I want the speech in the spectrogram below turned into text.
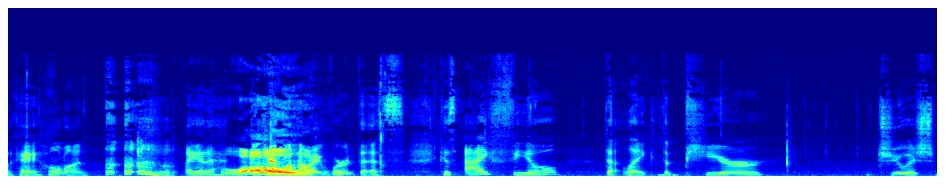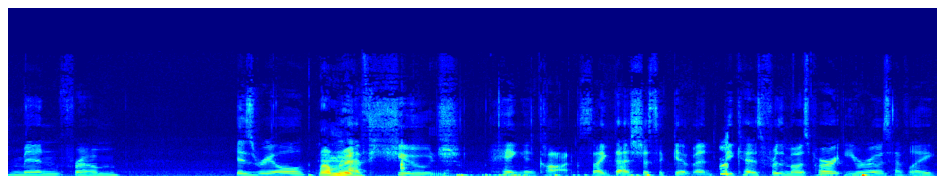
Okay, hold on. I gotta be careful how I word this. Because I feel that, like, the pure Jewish men from Israel I'm gonna- have huge hanging cocks. Like, that's just a given. Because for the most part, Euros have, like,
